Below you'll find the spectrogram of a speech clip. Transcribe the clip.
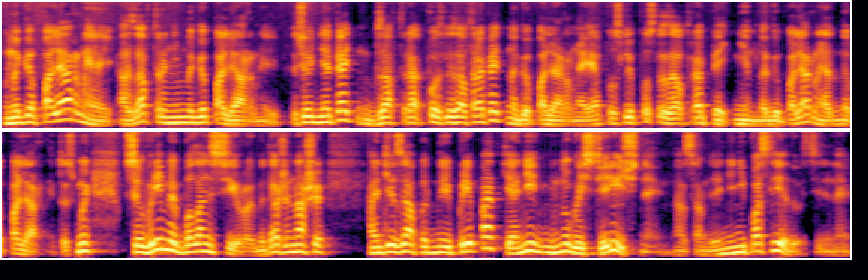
многополярный, а завтра не многополярный. Сегодня опять, завтра, послезавтра опять многополярный, а после послезавтра опять не многополярный, а однополярный. То есть мы все время балансируем. И даже наши антизападные припадки, они немного истеричные, на самом деле, они непоследовательные.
